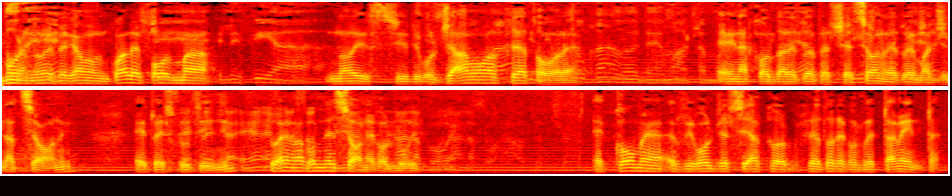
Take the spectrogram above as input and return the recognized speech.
quando noi preghiamo in quale forma noi ci rivolgiamo al creatore e in accordo alle tue percezioni, alle tue immaginazioni e ai tuoi scrutini, tu hai una connessione con lui. È come rivolgersi al creatore correttamente.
